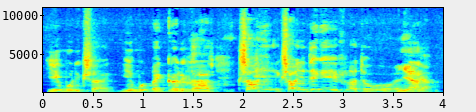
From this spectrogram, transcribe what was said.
Hier moet ik zijn. Hier moet mijn kudde Mm. grazen. Ik zal je, ik zal je dingen even laten horen. Ja.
